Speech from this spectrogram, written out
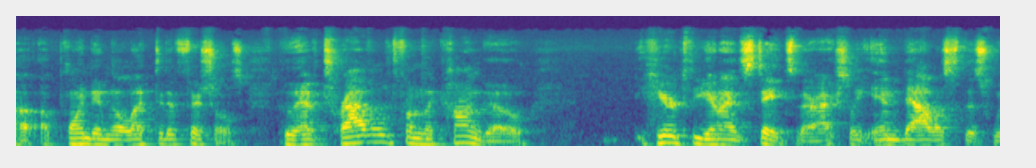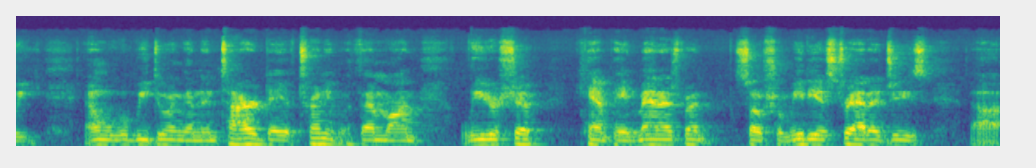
uh, appointed and elected officials who have traveled from the Congo here to the United States. They're actually in Dallas this week, and we'll be doing an entire day of training with them on leadership, campaign management, social media strategies, uh,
